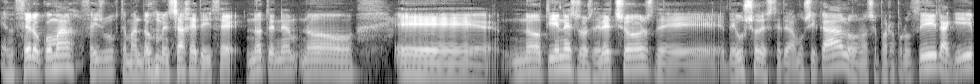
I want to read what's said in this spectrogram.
en cero coma Facebook te manda un mensaje y te dice no tenemos no, eh, no tienes los derechos de, uso de este tema musical o no se puede reproducir aquí,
